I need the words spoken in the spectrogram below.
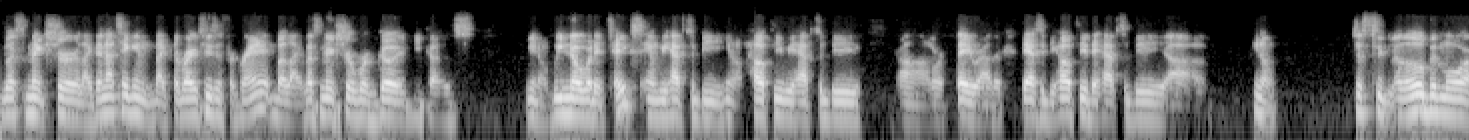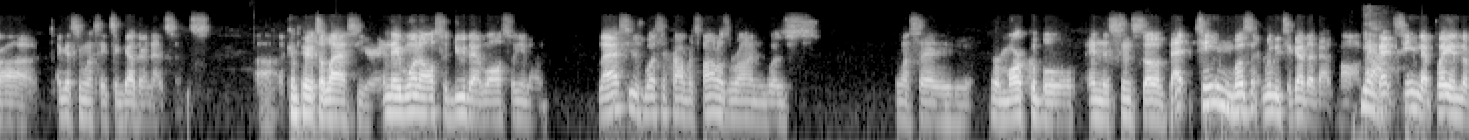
let's make sure like they're not taking like the regular season for granted, but like let's make sure we're good because you know we know what it takes and we have to be you know healthy. We have to be uh, or they rather they have to be healthy. They have to be uh, you know just to, a little bit more. Uh, I guess you want to say together in that sense uh, compared to last year, and they want to also do that while also you know last year's Western Conference Finals run was I want to say remarkable in the sense of that team wasn't really together that long. Yeah. Like that team that played in the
